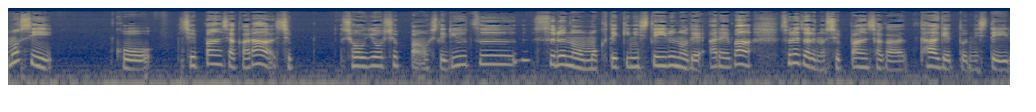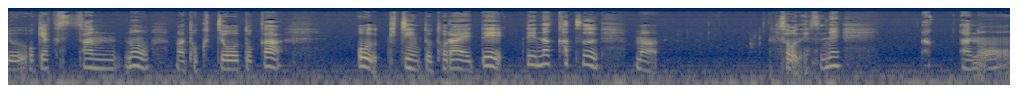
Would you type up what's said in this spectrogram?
もし、こう、出版社から出商業出版をして流通するのを目的にしているのであればそれぞれの出版社がターゲットにしているお客さんの、まあ、特徴とかをきちんと捉えてでなかつまあそうですねあの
